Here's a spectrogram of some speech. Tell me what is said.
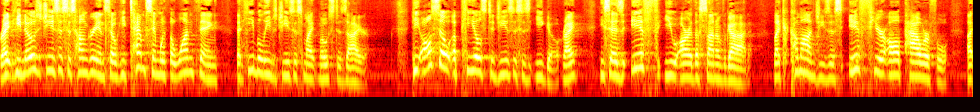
right? He knows Jesus is hungry, and so he tempts him with the one thing that he believes Jesus might most desire. He also appeals to Jesus' ego, right? He says, If you are the Son of God, like, come on, Jesus, if you're all powerful, uh,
